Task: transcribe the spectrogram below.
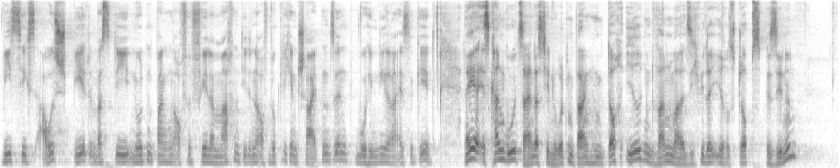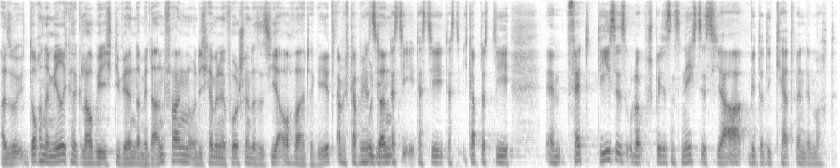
wie es sich ausspielt und was die Notenbanken auch für Fehler machen, die dann auch wirklich entscheidend sind, wohin die Reise geht. Naja, es kann gut sein, dass die Notenbanken doch irgendwann mal sich wieder ihres Jobs besinnen. Also doch in Amerika glaube ich, die werden damit anfangen und ich kann mir vorstellen, dass es hier auch weitergeht. Aber ich glaube dass, dann, die, dass, die, dass, die, dass ich glaube, dass die ähm, FED dieses oder spätestens nächstes Jahr wieder die Kehrtwende macht.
